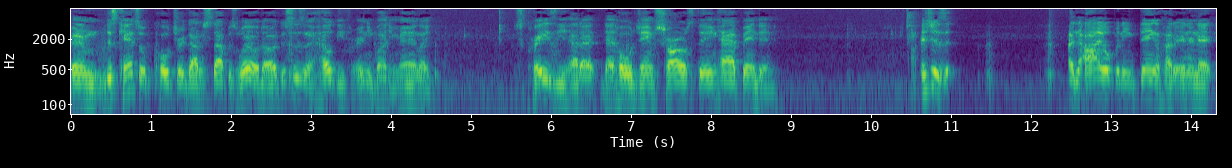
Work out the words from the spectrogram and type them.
And this cancel culture got to stop as well, dog. This isn't healthy for anybody, man. Like it's crazy how that that whole James Charles thing happened and it's just an eye-opening thing of how the internet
